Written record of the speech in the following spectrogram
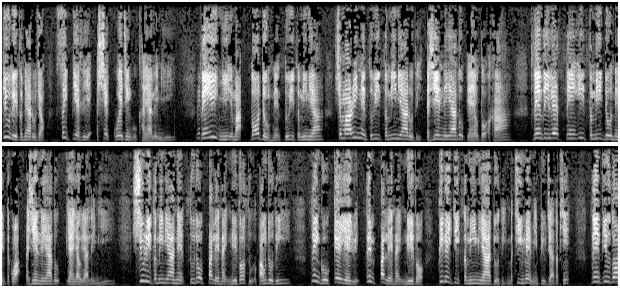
ပြုလေသမျှတို့ကြောင့်စိတ်ပြည့်လျက်အရှက်ကွဲခြင်းကိုခံရလိမ့်မည်သင်၏ညီအမသောဒုံနှင့်သူ၏သမီးများရှမာရိနှင့်သူ၏သမီးများတို့သည်အရင်နေရာသို့ပြန်ရောက်သောအခါသင်သည်လည်းသင်ဤသမီးတို့နှင့်တကွအရင်နေရာသို့ပြန်ရောက်ရလိမ့်မည် ရှုရိသမီးများနှင့်သူတို့ပတ်လည်၌နေသောသူအပေါင်းတို့သည်သင်ကိုကဲ့ရဲ့၍သင်ပတ်လည်၌နေသောဖိလိတိသမီးများတို့သည်မထီမဲ့မြင်ပြုကြသဖြင့်သင်ပြုသော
